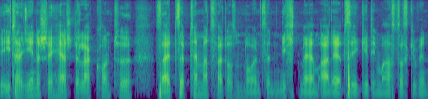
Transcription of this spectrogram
Der italienische Hersteller konnte seit September 2019 nicht mehr im ADAC GT Masters gewinnen.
